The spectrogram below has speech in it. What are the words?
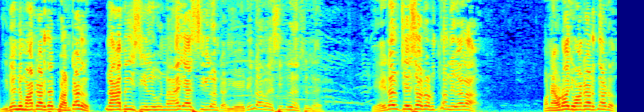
వీడన్ని మాట్లాడతాడు? ఇప్పుడు అంటాడు నా బీసీలు నా ఎస్సీలు అంటాడు. ఏడి నా ఎస్సీలు ఎస్సీలు? ఏడో చేసేవాడు అడుగుతున్నాను ఇవాళ మొన్న ఎవడో మాట్లాడుతున్నాడు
